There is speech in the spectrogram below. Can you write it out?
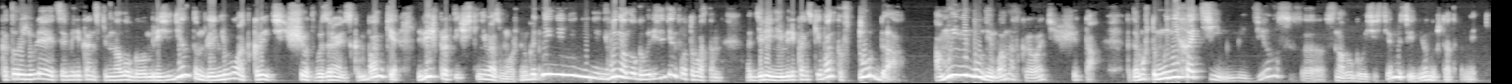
который является американским налоговым резидентом, для него открыть счет в израильском банке вещь практически невозможна. Он говорит, не-не-не, вы налоговый резидент, вот у вас там отделение американских банков, туда. А мы не будем вам открывать счета. Потому что мы не хотим иметь дело с, с налоговой системой Соединенных Штатов Америки.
